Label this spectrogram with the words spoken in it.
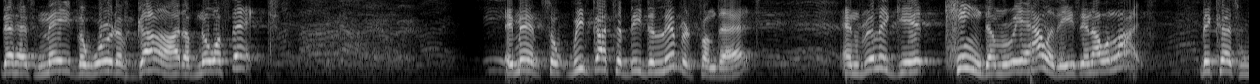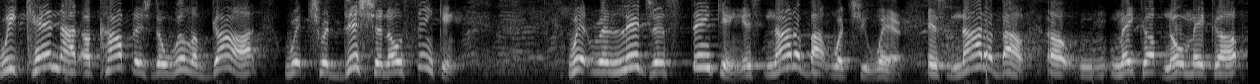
that has made the word of God of no effect. Amen. So we've got to be delivered from that and really get kingdom realities in our life. Because we cannot accomplish the will of God with traditional thinking with religious thinking. It's not about what you wear. It's not about uh, makeup, no makeup,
